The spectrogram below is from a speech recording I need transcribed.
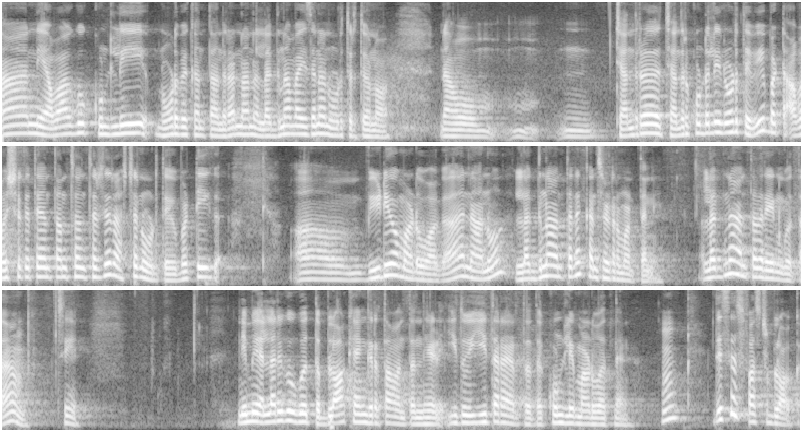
ನಾನು ಯಾವಾಗೂ ಕುಂಡ್ಲಿ ನೋಡ್ಬೇಕಂತಂದ್ರೆ ನಾನು ಲಗ್ನ ವೈಸನ್ನ ನೋಡ್ತಿರ್ತೇವೆ ನಾವು ನಾವು ಚಂದ್ರ ಚಂದ್ರ ಕುಂಡಲಿ ನೋಡ್ತೇವೆ ಬಟ್ ಅವಶ್ಯಕತೆ ಅಂತ ಅನ್ಸಂತರಿಸಿದ್ರೆ ಅಷ್ಟೇ ನೋಡ್ತೇವೆ. ಬಟ್ ಈಗ ವಿಡಿಯೋ ಮಾಡುವಾಗ ನಾನು ಲಗ್ನ ಅಂತಲೇ ಕನ್ಸಿಡರ್ ಮಾಡ್ತೇನೆ. ಲಗ್ನ ಅಂತಂದ್ರೆ ಏನು ಗೊತ್ತಾ? ಸಿ, ನಿಮಗೆ ಎಲ್ಲರಿಗೂ ಗೊತ್ತು ಬ್ಲಾಕ್ ಹೆಂಗಿರ್ತಾವ ಅಂತಂದು ಹೇಳಿ. ಇದು ಈ ಥರ ಇರ್ತದೆ, ಕುಂಡ್ಲಿ ಮಾಡುವತ್ನಾಗ ಹ್ಞೂ ದಿಸ್ ಇಸ್ ಫಸ್ಟ್ ಬ್ಲಾಕ್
